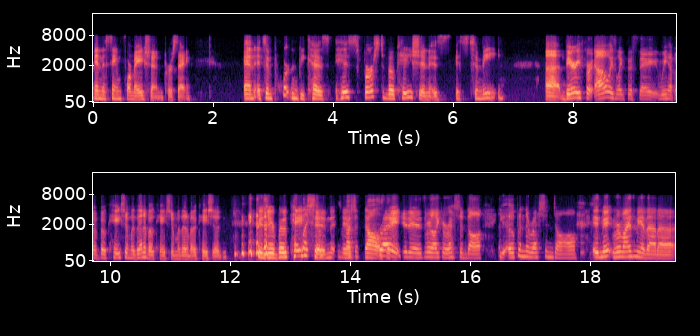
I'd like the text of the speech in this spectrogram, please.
in the same formation per se. And it's important because his first vocation is is to me uh, very for I always like to say we have a vocation within a vocation within a vocation because your vocation like is Russian dolls. Right, it is. We're like a Russian doll. You open the Russian doll. It ma- reminds me of that uh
